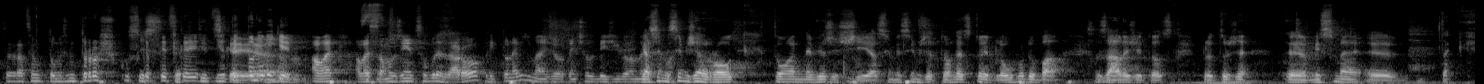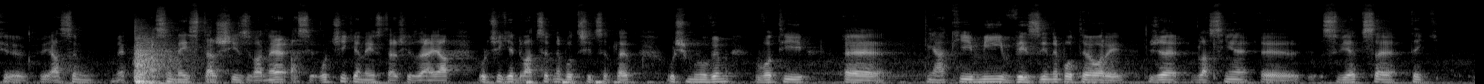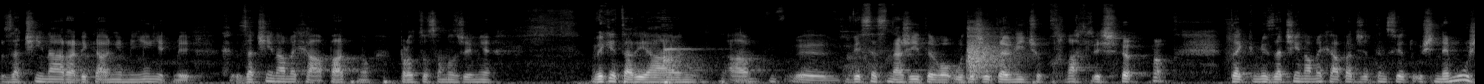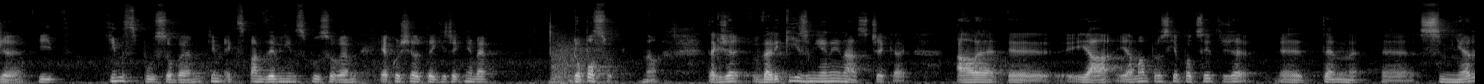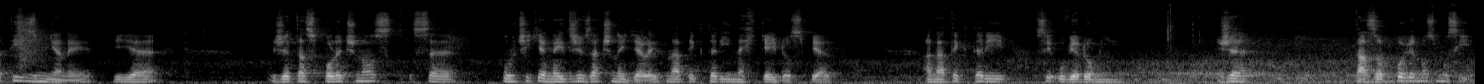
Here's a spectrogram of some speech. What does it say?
se vracím k tomu, jsem trošku skeptický, skeptický že teď to nevidím, ale, ale samozřejmě, co bude za rok, teď to nevíme, že ten čas běží velmi. Já si myslím, že rok to nevyřeší. Já si myslím, že tohle je dlouhodobá záležitost, protože eh, my jsme, eh, tak eh, já jsem jako asi nejstarší z ne, asi určitě nejstarší z já určitě 20 nebo 30 let už mluvím o té eh, nějaký mý vizi nebo teorii, že vlastně eh, svět se teď začíná radikálně měnit. My začínáme chápat, no, proto samozřejmě vegetarián a vy se snažíte o udržitelný čokolády, no, tak my začínáme chápat, že ten svět už nemůže jít tím způsobem, tím expanzivním způsobem, jako šel teď, řekněme, do posud. No. Takže veliký změny nás čekají. Ale e, já, já mám prostě pocit, že Eh, ten eh, směr té změny je, že ta společnost se určitě nejdřív začne dělit na ty, kteří nechtějí dospět a na ty, kteří si uvědomí, že ta zodpovědnost musí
